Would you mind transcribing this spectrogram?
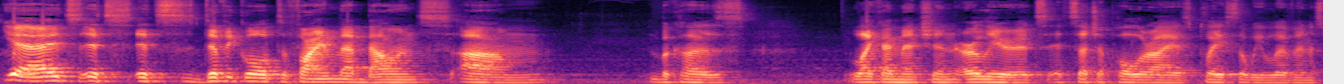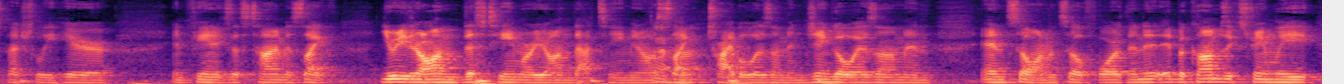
Yeah, it's it's it's difficult to find that balance. Um, because like I mentioned earlier, it's it's such a polarized place that we live in, especially here in Phoenix this time. It's like you're either on this team or you're on that team. You know, it's uh-huh. like tribalism and jingoism and and so on and so forth, and it, it, becomes extremely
